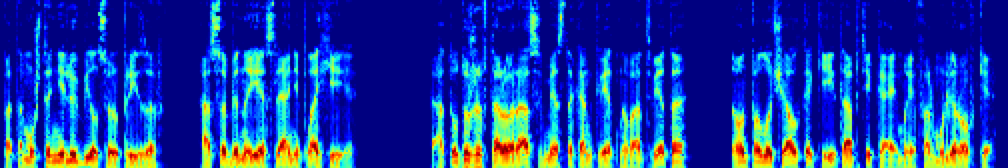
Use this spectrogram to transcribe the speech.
потому что не любил сюрпризов, особенно если они плохие. А тут уже второй раз вместо конкретного ответа он получал какие-то обтекаемые формулировки.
